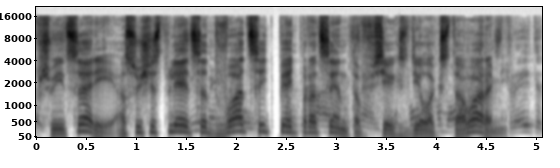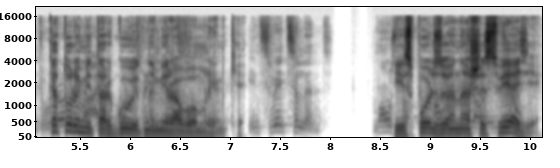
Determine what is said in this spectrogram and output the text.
в Швейцарии осуществляется 25% всех сделок с товарами, которыми торгуют на мировом рынке. Используя наши связи,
